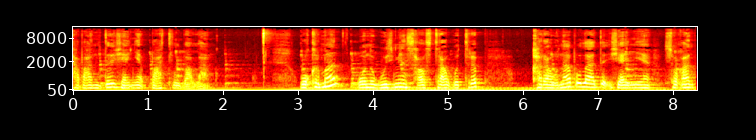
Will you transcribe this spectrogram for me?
табанды және батыл бала. Оқырман оны өзімен салыстыра отырып қарауына болады және соған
